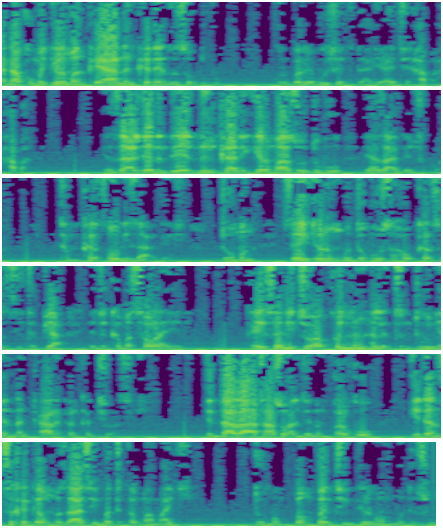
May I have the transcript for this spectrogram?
ada kuma girman ka ya ninka ne yanzu sau dubu. Gurgur ya bushe da dariya ya ce haba haba yanzu aljannin da ya ninka ni girma sau dubu ya za a gan shi kuwa? Tamkar tsauni za a gan shi domin sai irin mu dubu su hau kansa su tafiya ya ji kamar sauraye ne. Ka yi sani cewa kullum halittun duniyan nan ƙara kankancewa suke. Inda za a taso aljanun farko idan suka gan mu za su yi matuƙar mamaki. Domin bambancin girman mu da su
